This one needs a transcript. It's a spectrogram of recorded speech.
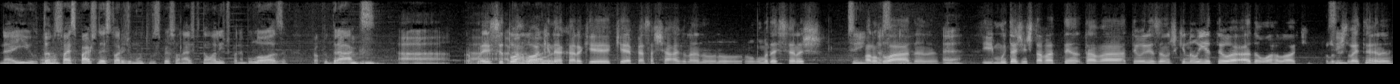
né? E o Thanos uhum. faz parte da história de muitos dos personagens que estão ali, tipo a Nebulosa, o próprio Drax, uhum. a não, mas citou o Arlok, né, cara, que, que é peça-chave lá no, no, numa das cenas Sim, falam do Ada, né? É. E muita gente tava, te, tava teorizando de que não ia ter o Adam Warlock. Pelo Sim. visto vai ter, né?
